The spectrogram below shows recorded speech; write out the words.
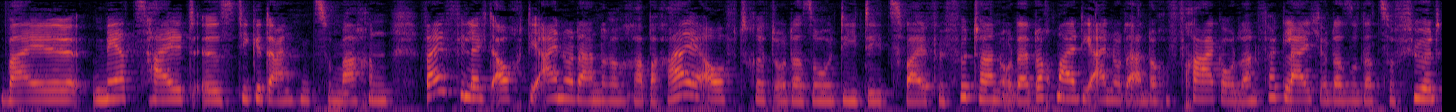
weil mehr Zeit ist, die Gedanken zu machen, weil vielleicht auch die ein oder andere Raberei auftritt oder so, die die Zweifel füttern oder doch mal die ein oder andere Frage oder ein Vergleich oder so dazu führt.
